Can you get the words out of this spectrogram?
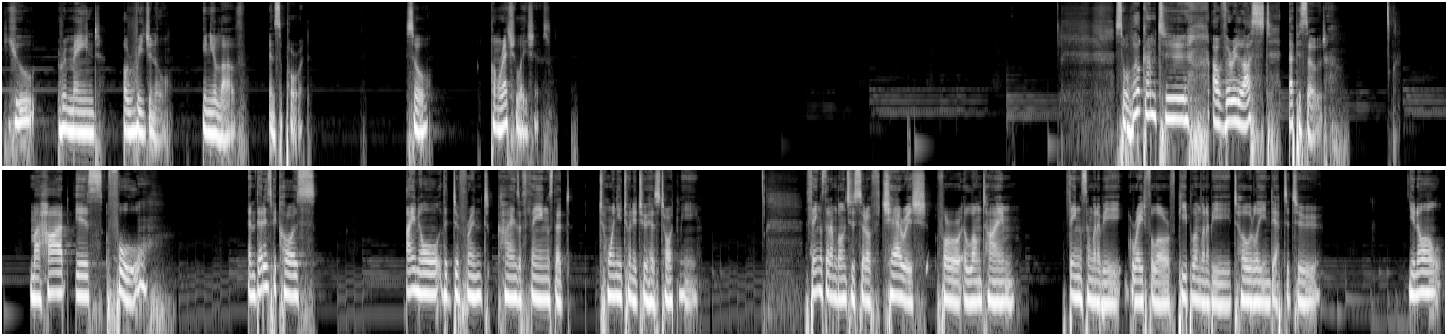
you remained original in your love and support. So, congratulations. So, welcome to our very last episode. My heart is full, and that is because I know the different kinds of things that 2022 has taught me. Things that I'm going to sort of cherish for a long time things I'm going to be grateful of, people I'm going to be totally indebted to. You know,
